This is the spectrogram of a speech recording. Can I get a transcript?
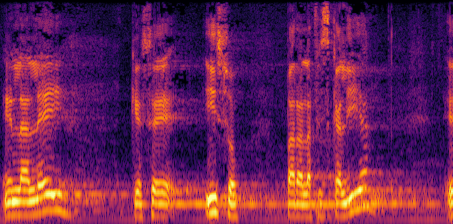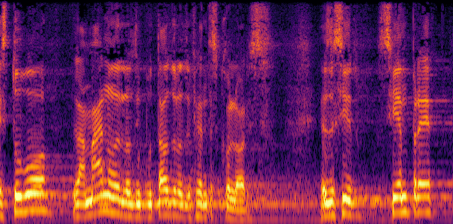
en la ley que se hizo para la Fiscalía estuvo la mano de los diputados de los diferentes colores. Es decir, siempre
